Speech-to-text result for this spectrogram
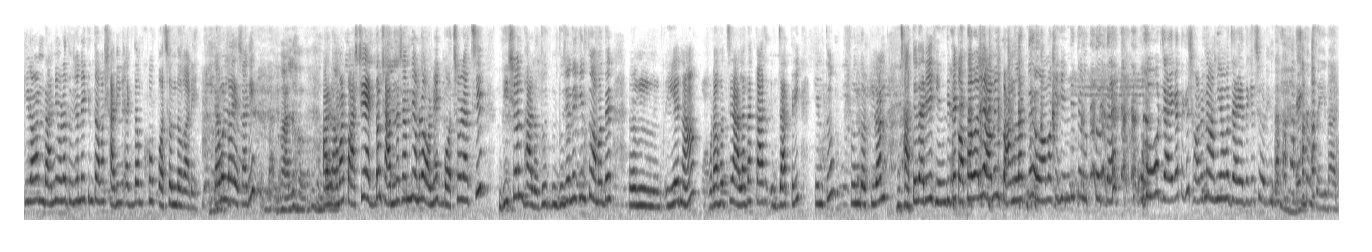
কিরণ রানী ওরা দুজনে কিন্তু আমার শাড়ি একদম খুব পছন্দ করে। কেমন লাগে শাড়ি? ভালো। আর আমার পাশে একদম সামনাসামনি আমরা অনেক বছর আছি। ভীষণ ভালো। দুজনে কিন্তু আমাদের ইয়ে না ওরা হচ্ছে আলাদা কাজ জাতেই কিন্তু সুন্দর। কিরণ ছাতে দাঁড়িয়ে হিন্দিতে কথা বলে আমি বাংলাতে ও আমাকে হিন্দিতে উত্তর দেয়। ও ওর জায়গা থেকে সরে না আমি আমার জায়গা থেকে সরি না। একদম সেই বাত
